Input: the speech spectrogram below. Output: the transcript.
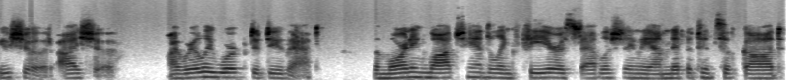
you should. I should. I really work to do that. The morning watch, handling fear, establishing the omnipotence of God.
